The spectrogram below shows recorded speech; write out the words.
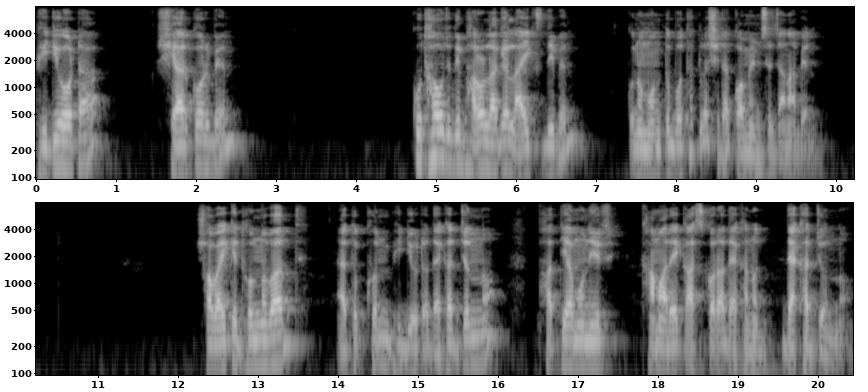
ভিডিওটা শেয়ার করবেন, কোথাও যদি ভালো লাগে লাইকস দিবেন, কোনো মন্তব্য থাকলে সেটা কমেন্টসে জানাবেন। সবাইকে ধন্যবাদ এতক্ষণ ভিডিওটা দেখার জন্য ফাতিয়ামনির খামারে কাজ করা দেখানো দেখার জন্য।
